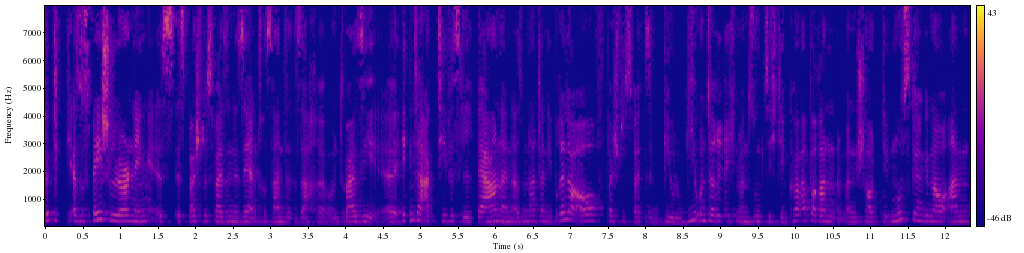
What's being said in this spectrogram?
wirklich, also Spatial Learning ist, ist beispielsweise eine sehr interessante Sache und quasi äh, interaktives Lernen. Also man hat dann die Brille auf, beispielsweise Biologieunterricht, man zoomt sich den Körper ran, man schaut die Muskeln genau an,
